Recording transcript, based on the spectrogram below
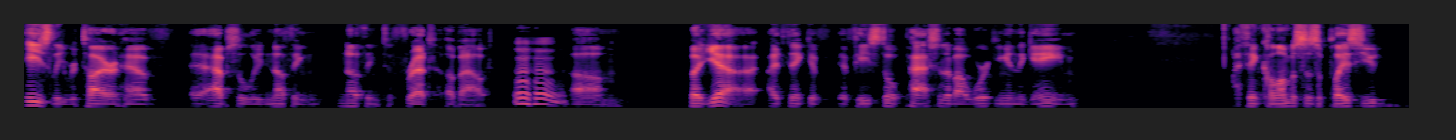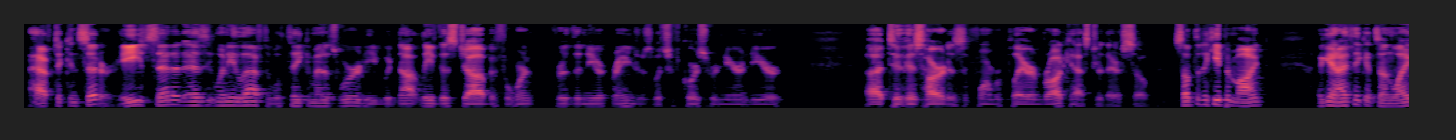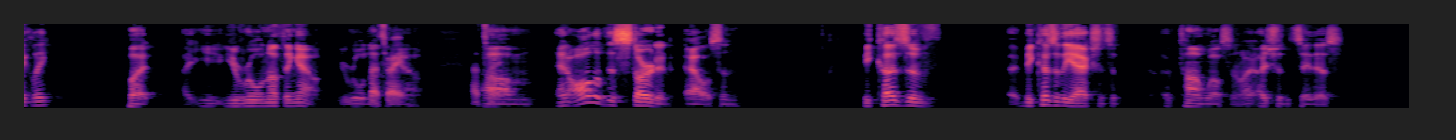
easily retire and have absolutely nothing, nothing to fret about. Mm-hmm. Um, but yeah, I think if if he's still passionate about working in the game, I think Columbus is a place you'd have to consider. He said it as when he left. We'll take him at his word. He would not leave this job if it weren't for the New York Rangers, which of course were near and dear uh, to his heart as a former player and broadcaster there. So something to keep in mind. Again, I think it's unlikely, but you, you rule nothing out. You rule nothing That's right. out. That's right. Um, and all of this started, Allison, because of because of the actions of, of Tom Wilson. I, I shouldn't say this.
